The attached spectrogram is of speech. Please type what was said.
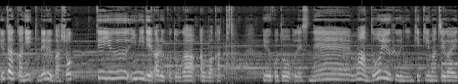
豊かに取れる場所っていう意味であることが分かったということですね。まあ、どういうふうに聞き間違え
